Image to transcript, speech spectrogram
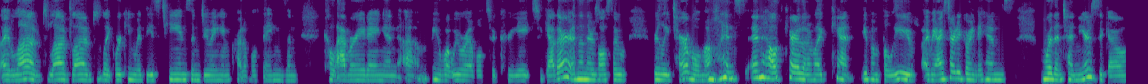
i loved loved loved like working with these teams and doing incredible things and collaborating and um, you know what we were able to create together. And then there's also really terrible moments in healthcare that i'm like can't even believe. I mean i started going to HIMSS more than 10 years ago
